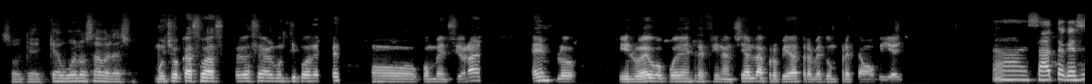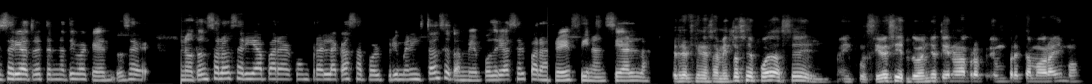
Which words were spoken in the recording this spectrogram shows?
So que qué bueno saber eso. En muchos casos puede hacer algún tipo de préstamo convencional, ejemplo, y luego pueden refinanciar la propiedad a través de un préstamo VA. Ah, exacto, que esa sería otra alternativa que entonces no tan solo sería para comprar la casa por primera instancia, también podría ser para refinanciarla. El refinanciamiento se puede hacer, inclusive si el dueño tiene un préstamo ahora mismo,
